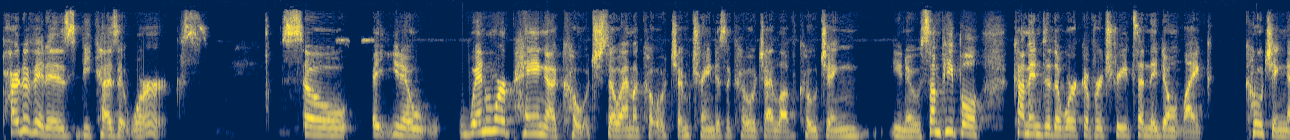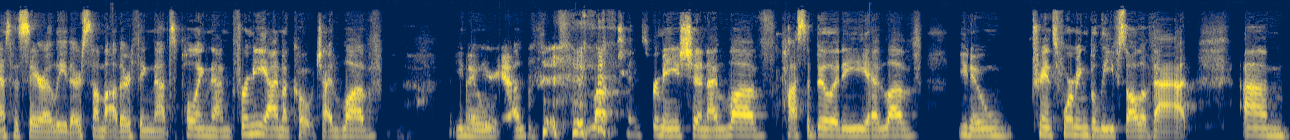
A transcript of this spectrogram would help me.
part of it is because it works. So, you know, when we're paying a coach, so I'm a coach, I'm trained as a coach, I love coaching. You know, some people come into the work of retreats and they don't like coaching necessarily. There's some other thing that's pulling them. For me, I'm a coach. I love, you know, I, I love transformation. I love possibility. I love, you know, transforming beliefs, all of that. Um,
